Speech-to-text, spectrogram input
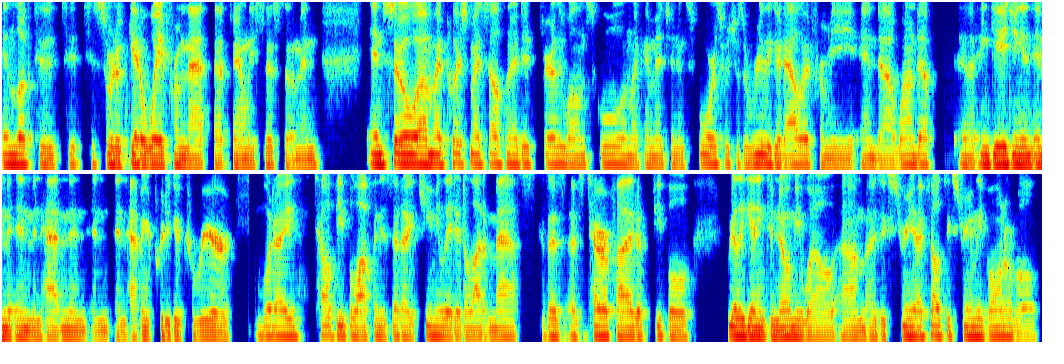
and look to to to sort of get away from that that family system. And and so um, I pushed myself and I did fairly well in school and like I mentioned in sports, which was a really good outlet for me and uh, wound up uh, engaging in, in, in Manhattan and, and, and having a pretty good career. What I tell people often is that I accumulated a lot of mass because I was, I was terrified of people really getting to know me well. Um, I was extreme. I felt extremely vulnerable,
